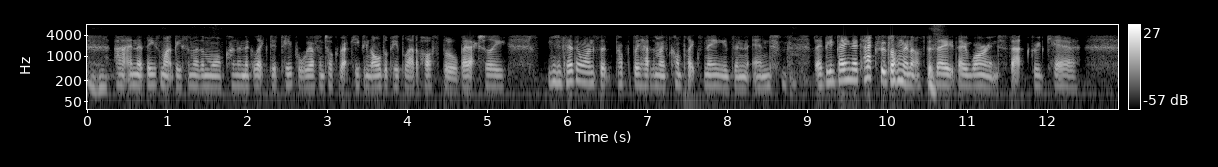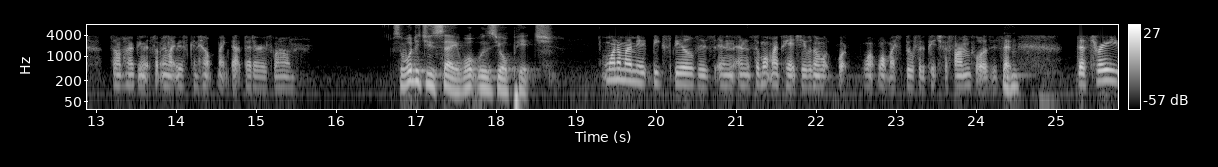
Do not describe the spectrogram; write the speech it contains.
mm-hmm. uh, and that these might be some of the more kind of neglected people. We often talk about keeping older people out of hospital, but actually, you know, they're the ones that probably have the most complex needs, and and they've been paying their taxes long enough that they they warrant that good care. So I'm hoping that something like this can help make that better as well. So what did you say? What was your pitch? One of my big spiels is, and, and so what my PhD was, and what, what, what my spiel for the pitch for funds was, is that mm-hmm. the three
